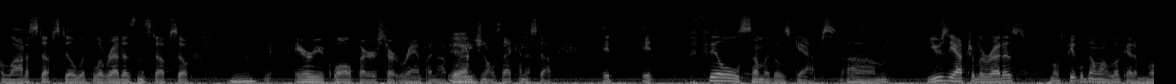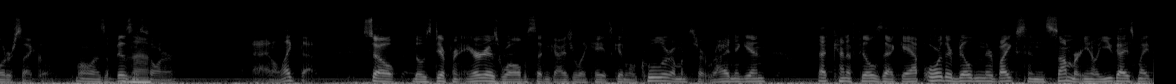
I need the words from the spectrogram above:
a lot of stuff still with Loretta's and stuff. So Mhm. know, area qualifiers start ramping up, Yeah. regionals, that kind of stuff. It it fills some of those gaps. Um, usually after Loretta's, most people don't want to look at a motorcycle. Well, as a business No. owner, I don't like that. So those different areas where all of a sudden guys are like, "Hey, it's getting a little cooler. I'm going to start riding again." That kind of fills that gap. Or they're building their bikes in summer. You know, you guys might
